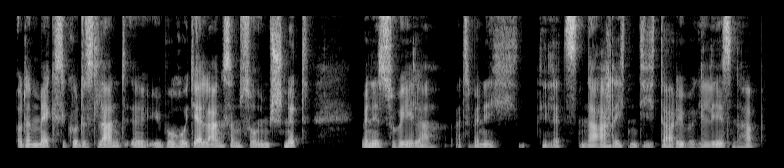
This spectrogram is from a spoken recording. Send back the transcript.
oder Mexiko, das Land, äh, überholt ja langsam so im Schnitt Venezuela. Also wenn ich die letzten Nachrichten, die ich darüber gelesen habe,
